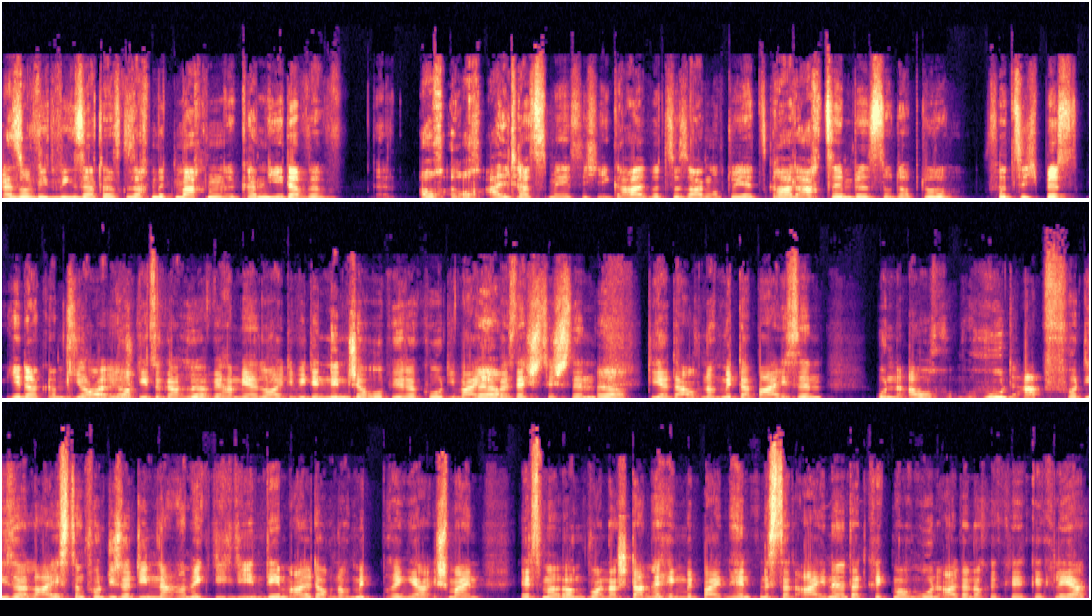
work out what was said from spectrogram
Also wie, wie gesagt, du hast gesagt, mitmachen kann jeder, auch, auch altersmäßig, egal. Würdest du sagen, ob du jetzt gerade 18 bist oder ob du 40 bist, jeder kann Ja, es geht sogar höher. Wir haben ja Leute wie den Ninja Opi oder Co., die weit Ja. über 60 sind, Ja. die ja da auch noch mit dabei sind. Und auch Hut ab vor dieser Leistung, von dieser Dynamik, die die in dem Alter auch noch mitbringen. Ja, ich meine, jetzt mal irgendwo an der Stange hängen mit beiden Händen ist das eine, das kriegt man auch im hohen Alter noch gekl- geklärt.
